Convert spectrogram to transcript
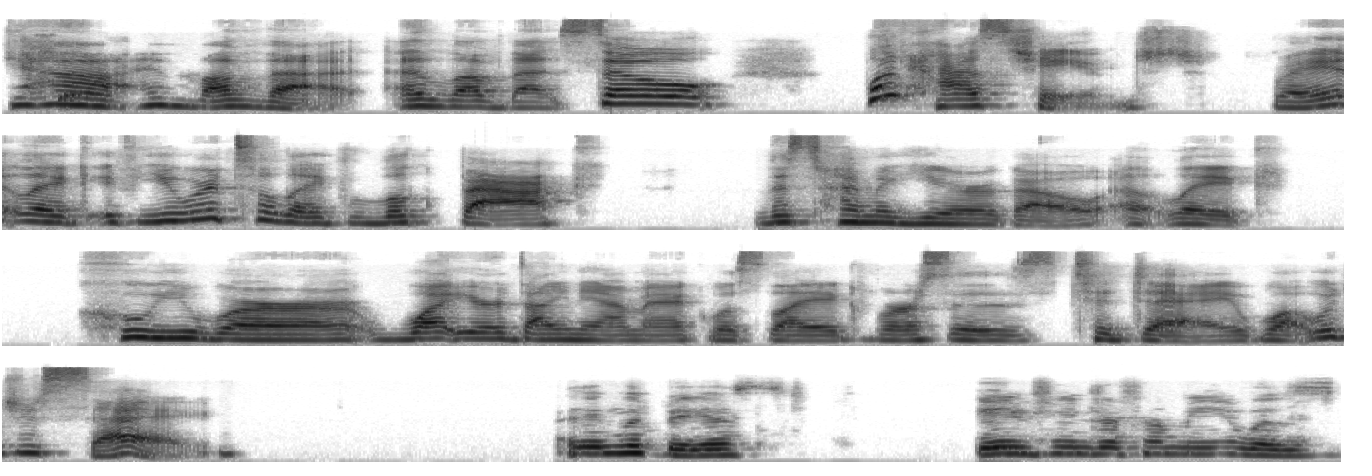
Yeah, so. I love that. I love that. So what has changed, right? Like if you were to like look back this time a year ago at like who you were, what your dynamic was like versus today, what would you say? I think the biggest game changer for me was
